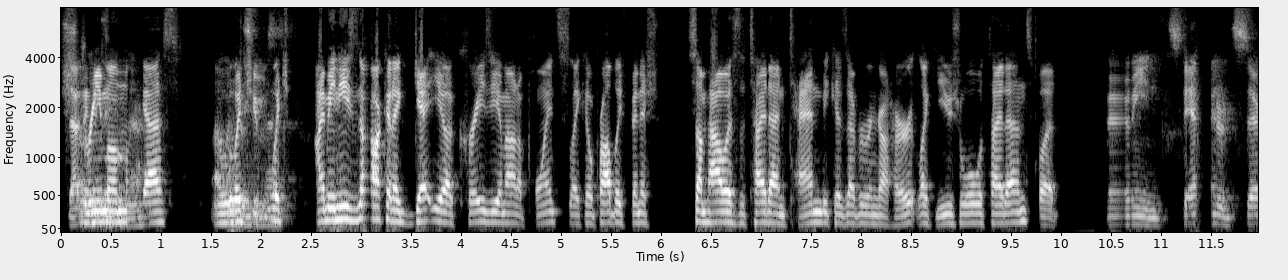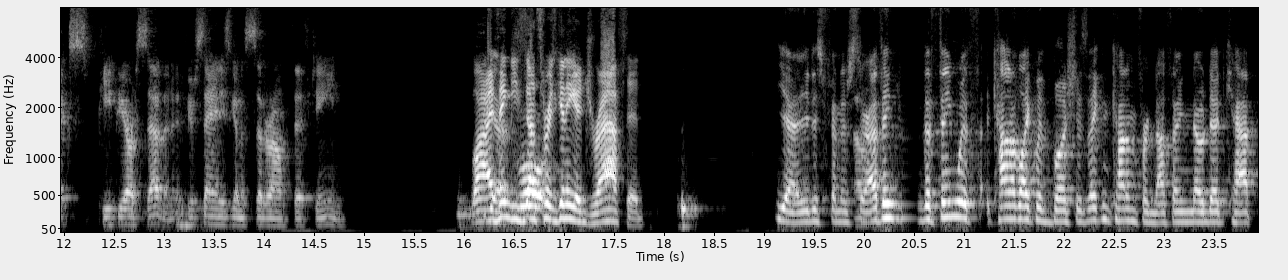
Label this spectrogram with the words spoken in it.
stream makes him. I guess. I would Which, think of that. which I mean, he's not going to get you a crazy amount of points. Like he'll probably finish somehow as the tight end 10 because everyone got hurt, like usual with tight ends, but. I mean, standard six, PPR seven. If you're saying he's going to sit around 15, Well, I Yeah, think he's, that's where he's going to get drafted. Yeah, he just finished there. Oh. I think the thing with kind of like with Bush is they can cut him for nothing, no dead cap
